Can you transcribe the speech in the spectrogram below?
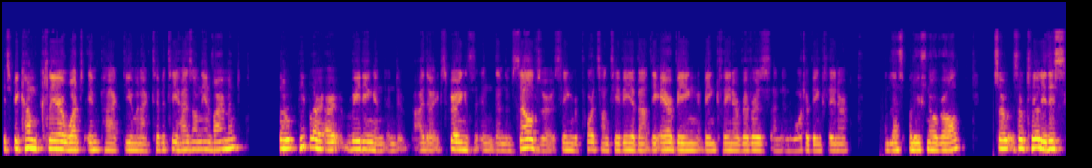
it's become clear what impact human activity has on the environment. So people are, are reading and, and, either experiencing them themselves or seeing reports on TV about the air being being cleaner, rivers and, and water being cleaner, and less pollution overall. So so clearly this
